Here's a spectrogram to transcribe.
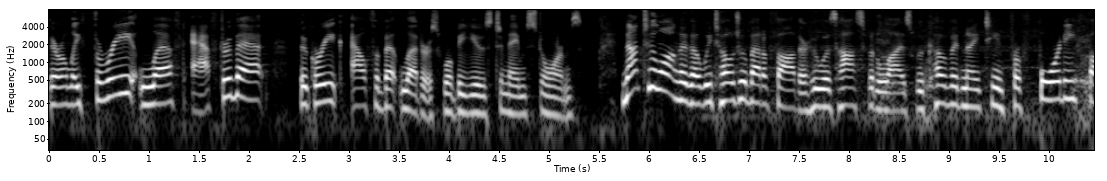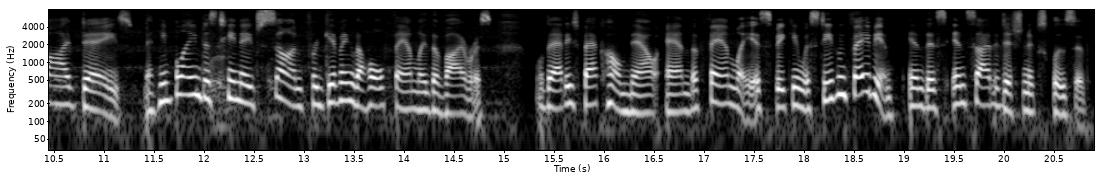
There are only three left after that. The Greek alphabet letters will be used to name storms. Not too long ago, we told you about a father who was hospitalized with COVID 19 for 45 days, and he blamed his teenage son for giving the whole family the virus. Well, daddy's back home now, and the family is speaking with Stephen Fabian in this Inside Edition exclusive.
